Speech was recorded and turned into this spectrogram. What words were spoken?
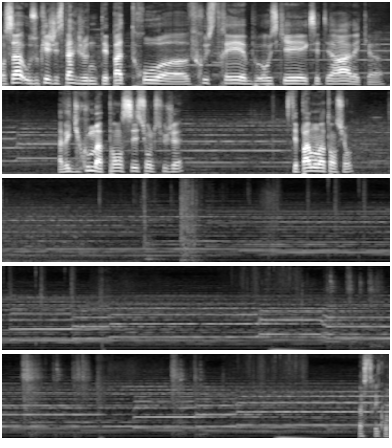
Pour ça, Uzuke, j'espère que je ne t'ai pas trop euh, frustré, brusqué, etc. avec, euh, avec du coup ma pensée sur le sujet. C'était pas mon intention. Ah, c'est très con.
